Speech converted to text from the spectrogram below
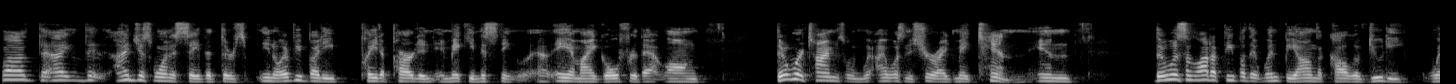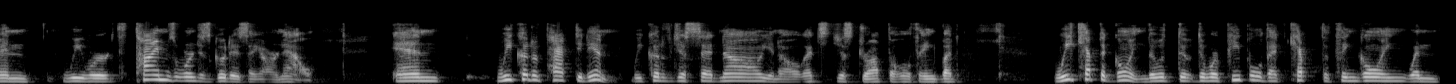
Well, th- I th- I just want to say that there's you know everybody played a part in, in making this thing uh, AMI go for that long. There were times when I wasn't sure I'd make ten, and there was a lot of people that went beyond the call of duty when we were times weren't as good as they are now, and we could have packed it in. We could have just said no, you know, let's just drop the whole thing, but. We kept it going. There, was, there, there were people that kept the thing going when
